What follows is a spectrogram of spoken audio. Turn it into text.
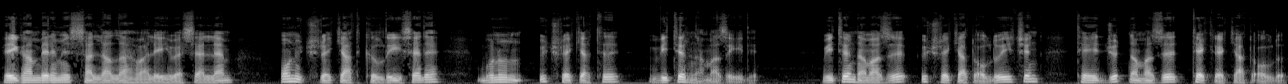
Peygamberimiz sallallahu aleyhi ve sellem 13 rekat kıldı ise de bunun üç rekatı vitir namazıydı. Vitir namazı üç rekat olduğu için teheccüd namazı tek rekat oldu.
